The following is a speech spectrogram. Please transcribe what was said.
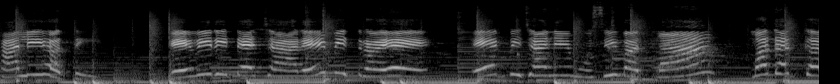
ખાલી હતી. એવી રીતે ચારેય મિત્રોએ એકબીજાને મુસીબતમાં મદદ કરી.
